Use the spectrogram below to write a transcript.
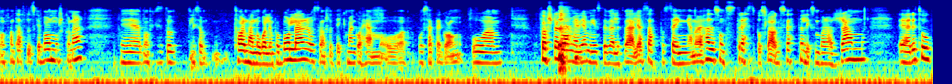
de fantastiska barnmorskorna. Man fick sitta och liksom, ta den här nålen på bollar och sen så fick man gå hem och, och sätta igång. Och, första gången, jag minns det väldigt väl, jag satt på sängen och jag hade sånt stresspåslag, svetten liksom bara rann. Eh, det tog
